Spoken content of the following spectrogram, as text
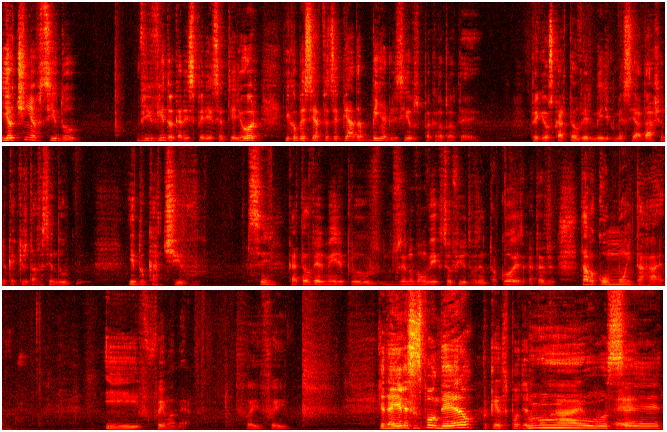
E eu tinha sido vivido aquela experiência anterior e comecei a fazer piada bem agressivas para aquela plateia. Peguei os cartão vermelho e comecei a dar achando que aquilo estava sendo educativo. Sim. Cartão vermelho para vocês não vão ver que seu filho está fazendo tal coisa. Cartão. Tava com muita raiva. E foi uma merda. Foi, foi. Que daí eles responderam. Porque eles responderam com raiva. Uh, É. você.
